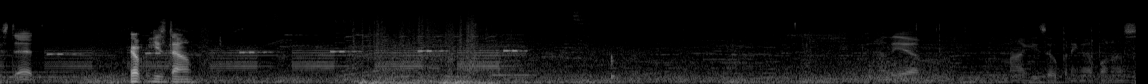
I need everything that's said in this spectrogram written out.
He's dead. Yep, he's down. Now the um, Maggie's opening up on us.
